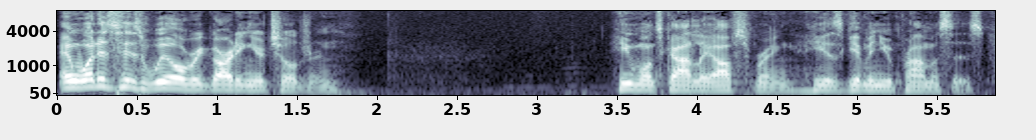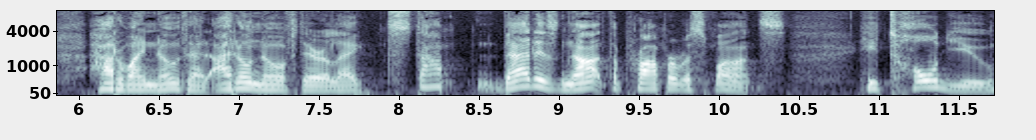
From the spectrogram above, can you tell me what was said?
And what is His will regarding your children? He wants godly offspring. He has given you promises. How do I know that? I don't know if they're elect. Stop. That is not the proper response. He told you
